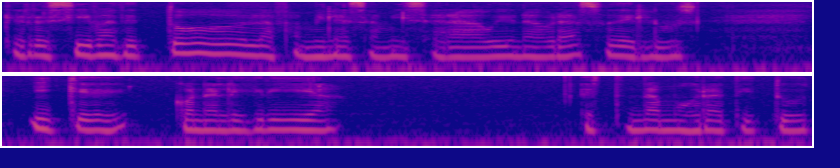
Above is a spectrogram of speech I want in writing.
Que recibas de toda la familia Samisaraui un abrazo de luz y que con alegría extendamos gratitud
